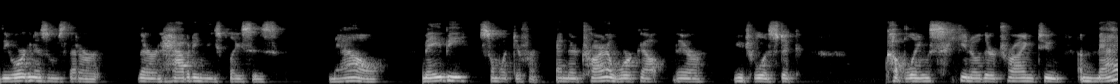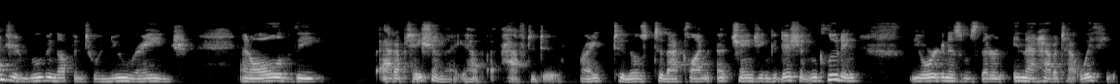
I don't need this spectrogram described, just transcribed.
the organisms that are that are inhabiting these places now may be somewhat different. And they're trying to work out their mutualistic couplings. You know, they're trying to imagine moving up into a new range and all of the adaptation that you have have to do right to those to that climate uh, changing condition including the organisms that are in that habitat with you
